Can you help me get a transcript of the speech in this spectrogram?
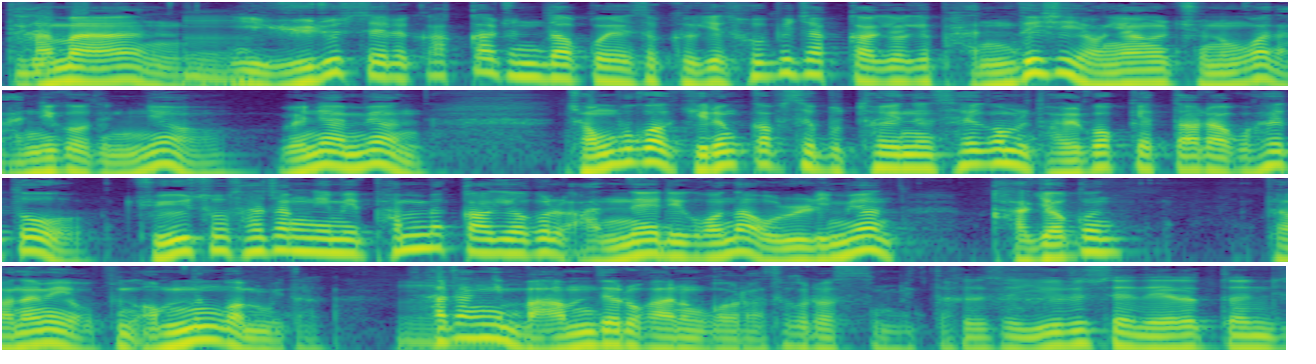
다만 음. 이 유류세를 깎아 준다고 해서 그게 소비자 가격에 반드시 영향을 주는 건 아니거든요. 왜냐하면 정부가 기름값에 붙어 있는 세금을 덜 걷겠다라고 해도 주유소 사장님이 판매 가격을 안 내리거나 올리면 가격은 변함이 없- 없는 겁니다. 사장님 마음대로 가는 거라서 그렇습니다. 그래서 유류세 내렸더니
